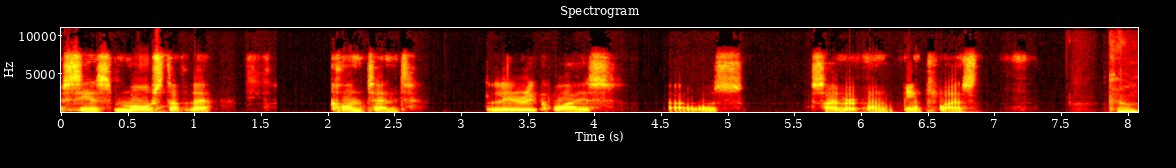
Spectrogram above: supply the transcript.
since most of the content, lyric wise, uh, was cyberpunk influenced, Cool.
